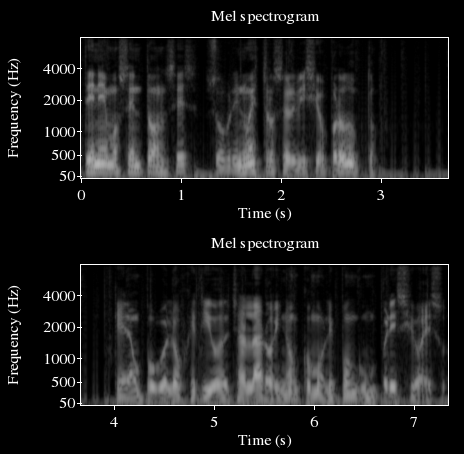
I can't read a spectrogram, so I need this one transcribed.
tenemos entonces sobre nuestro servicio o producto? que era un poco el objetivo de charlar hoy, ¿no? ¿Cómo le pongo un precio a eso?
